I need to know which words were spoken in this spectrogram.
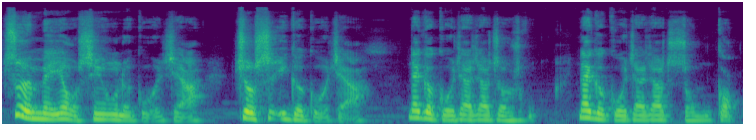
最没有信用的国家就是一个国家，那个国家叫中那个国家叫中共。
